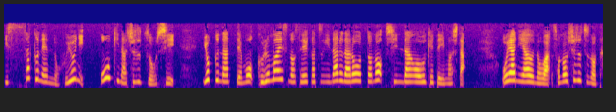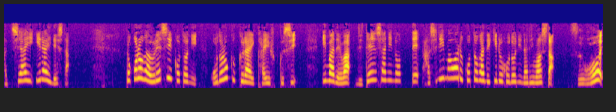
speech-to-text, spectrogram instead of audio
一昨年の冬に大きな手術をし、良くなっても車椅子の生活になるだろうとの診断を受けていました。親に会うのはその手術の立ち会い以来でした。ところが嬉しいことに驚くくらい回復し、今では自転車に乗って走り回ることができるほどになりました。すごい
